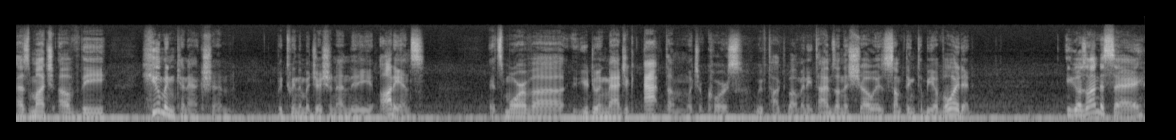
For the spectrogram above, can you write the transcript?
as much of the human connection between the magician and the audience it's more of a you're doing magic at them which of course we've talked about many times on this show is something to be avoided he goes on to say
